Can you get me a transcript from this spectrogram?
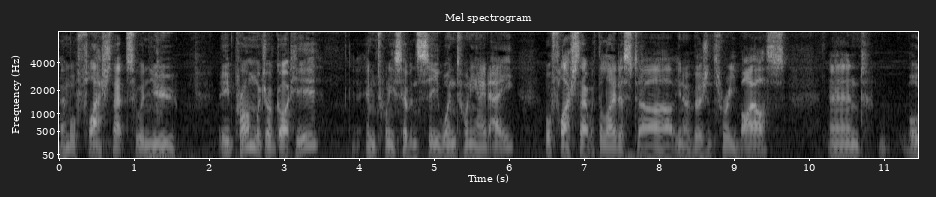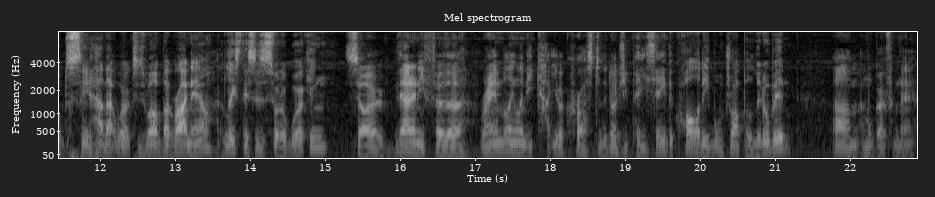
and we'll flash that to a new EEPROM, which I've got here, M27C128A. We'll flash that with the latest, uh, you know, version 3 BIOS, and we'll see how that works as well. But right now, at least this is sort of working. So without any further rambling, let me cut you across to the dodgy PC. The quality will drop a little bit, um, and we'll go from there.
